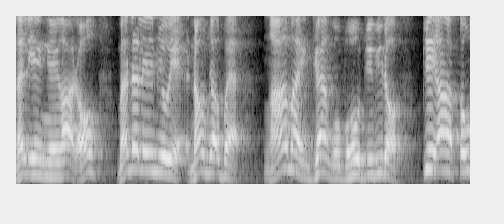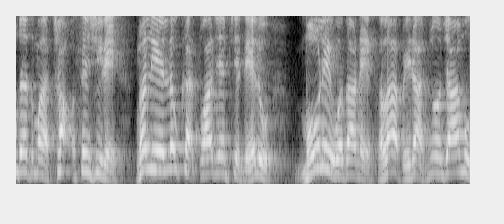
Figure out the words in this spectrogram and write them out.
ငလျင်ငယ်ကတော့မန္တလေးမြို့ရဲ့အနောက်မြောက်ဘက်9မိုင်ခန့်ကိုဗဟိုပြုပြီးတော့ပြင်းအား3.6အဆင့်ရှိတဲ့ငလျင်လှုပ်ခတ်သွားခြင်းဖြစ်တယ်လို့မိုးလေဝသနဲ့ဇလဗေဒညွှန်ကြားမှု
